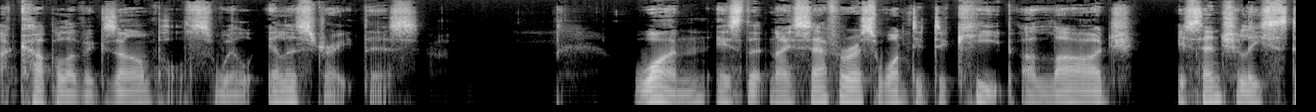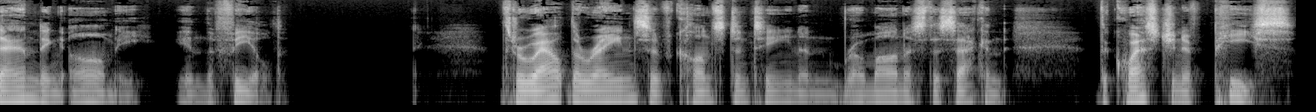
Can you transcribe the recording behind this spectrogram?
A couple of examples will illustrate this. One is that Nicephorus wanted to keep a large essentially standing army in the field. Throughout the reigns of Constantine and Romanus II, the question of peace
